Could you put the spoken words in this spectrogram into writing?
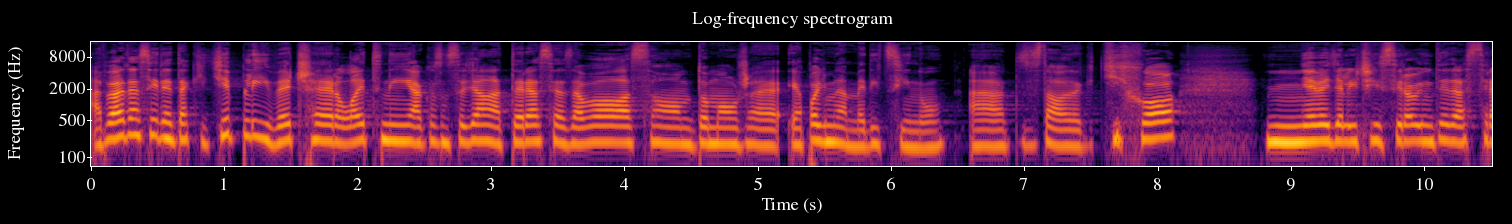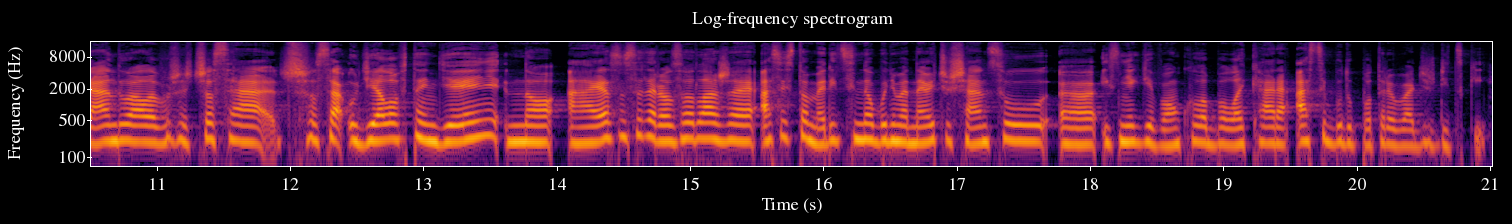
A pamätám si jeden taký teplý večer, letný, ako som sedela na terase a zavolala som domov, že ja pôjdem na medicínu. A to zostalo tak ticho nevedeli, či si robím teda srandu, alebo že čo sa, čo sa udialo v ten deň. No a ja som sa teda rozhodla, že asi s tou medicínou budem mať najväčšiu šancu uh, ísť niekde vonku, lebo lekára asi budú potrebovať vždycky.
